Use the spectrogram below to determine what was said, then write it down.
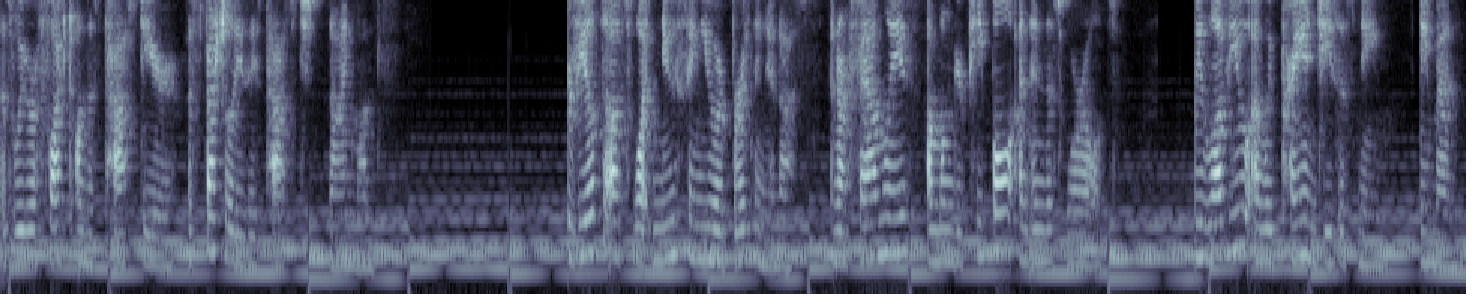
as we reflect on this past year, especially these past nine months. Reveal to us what new thing you are birthing in us, in our families, among your people, and in this world. We love you and we pray in Jesus' name. Amen.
